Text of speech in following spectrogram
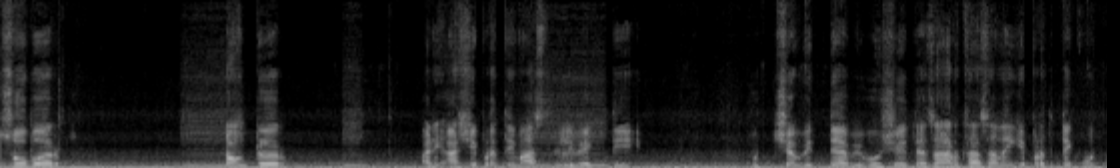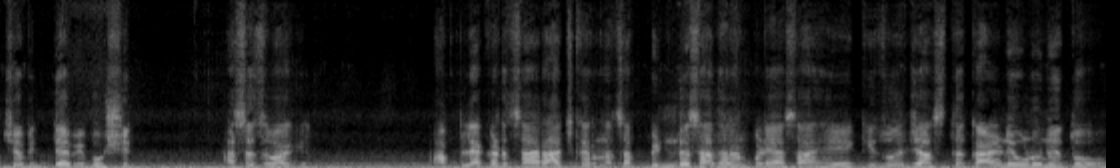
सोबत डॉक्टर आणि अशी प्रतिमा असलेली व्यक्ती उच्च विद्याविभूषित याचा अर्थ असा नाही की प्रत्येक उच्च विद्याविभूषित असंच वागेल. आपल्याकडचा राजकारणाचा पिंड साधारणपणे असा आहे की जो जास्त काळ निवडून येतो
